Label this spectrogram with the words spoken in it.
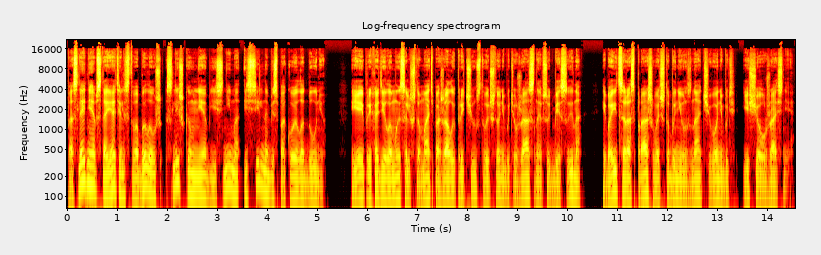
Последнее обстоятельство было уж слишком необъяснимо и сильно беспокоило Дуню. Ей приходила мысль, что мать, пожалуй, предчувствует что-нибудь ужасное в судьбе сына, и боится расспрашивать, чтобы не узнать чего-нибудь еще ужаснее.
